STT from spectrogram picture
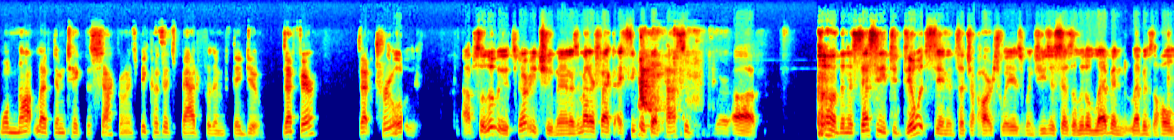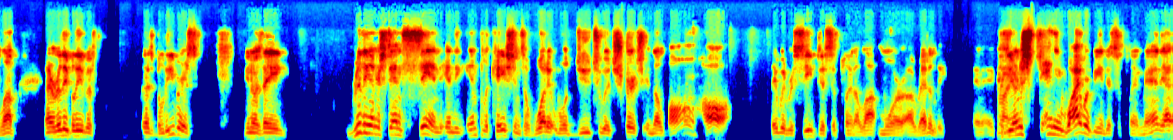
will not let them take the sacraments because it's bad for them if they do. Is that fair? Is that true? Totally. Absolutely. It's very true, man. As a matter of fact, I think that the passage where uh, the necessity to deal with sin in such a harsh way is when Jesus says a little leaven leavens the whole lump. And I really believe if as believers, you know, as they really understand sin and the implications of what it will do to a church in the long haul, they would receive discipline a lot more uh, readily. And because Right. you're understanding why we're being disciplined, man. Yeah,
